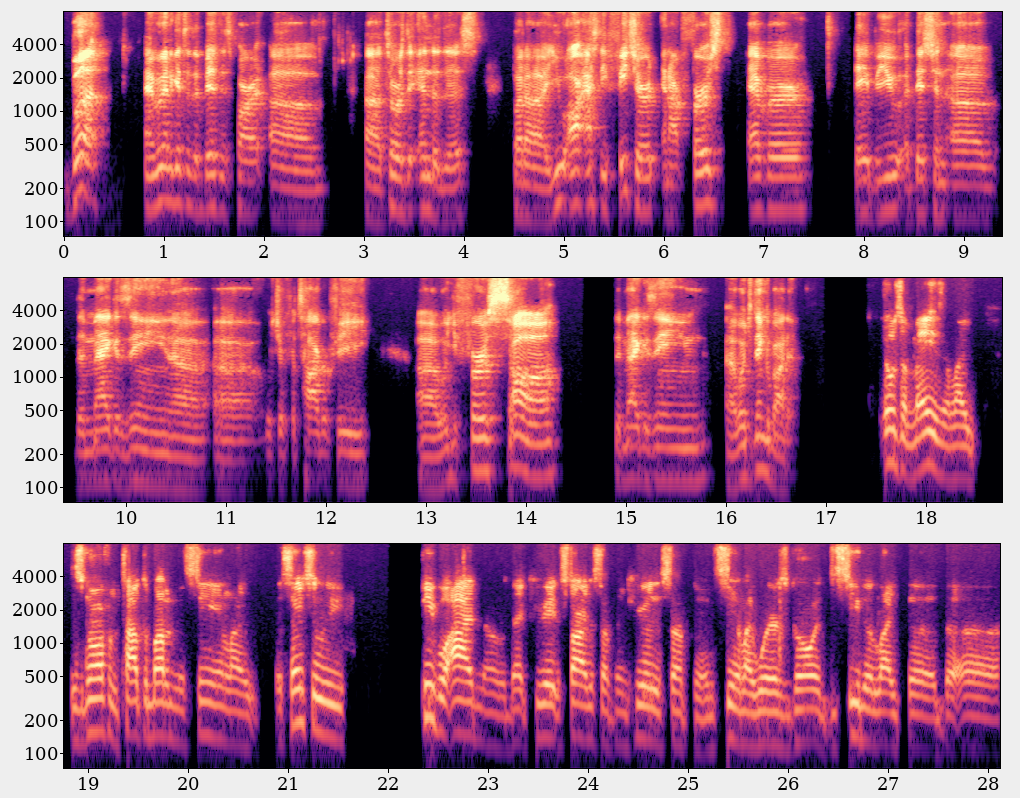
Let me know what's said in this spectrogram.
But and we're gonna get to the business part uh, uh, towards the end of this. But uh, you are actually featured in our first ever debut edition of the magazine uh, uh, with your photography. Uh, when you first saw the magazine, what'd you think about it? It was amazing. Like just going from top to bottom and seeing like essentially people I know that created started something, created something, and seeing like where it's going. To see the like the the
